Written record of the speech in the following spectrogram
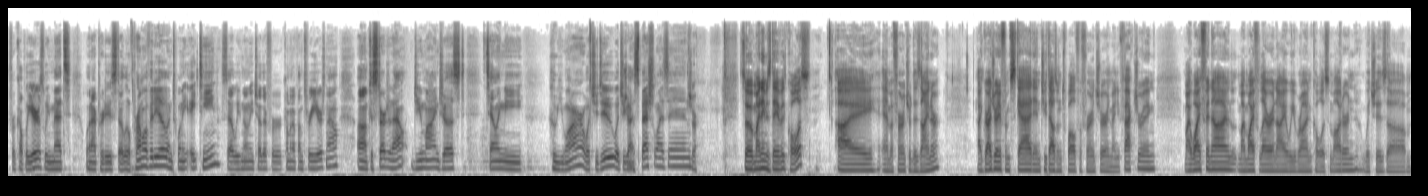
for a couple years. We met when I produced a little promo video in 2018, so we've known each other for coming up on three years now. Um, to start it out, do you mind just telling me who you are, what you do, what you sure. guys specialize in? Sure. So my name is David Colas. I am a furniture designer. I graduated from SCAD in 2012 for furniture and manufacturing. My wife and I, my wife Lara and I, we run Colas Modern, which is um,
